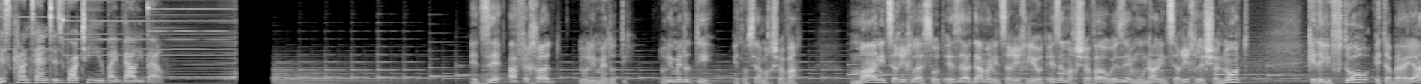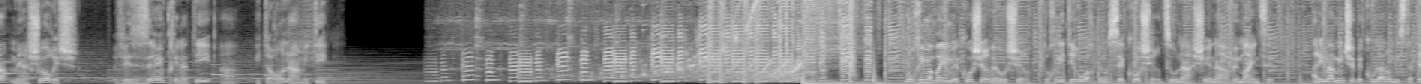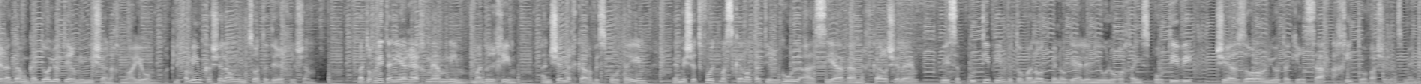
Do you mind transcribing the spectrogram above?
This content is brought to you by ValueBell. את זה אף אחד לא לימד אותי. לא לימד אותי את נושא המחשבה. מה אני צריך לעשות, איזה אדם אני צריך להיות, איזה מחשבה או איזה אמונה אני צריך לשנות כדי לפתור את הבעיה מהשורש. וזה מבחינתי הפתרון האמיתי. ברוכים הבאים לכושר ואושר, תוכנית אירוח בנושא כושר, תזונה, שינה ו mindset. אני מאמין שבכולנו מסתתר אדם גדול יותר ממי שאנחנו היום, רק לפעמים קשה לנו למצוא את הדרך לשם. בתוכנית אני אארח מאמנים, מדריכים, אנשי מחקר וספורטאים, והם ישתפו את מסקנות התרגול, העשייה והמחקר שלהם, ויספקו טיפים ותובנות בנוגע לניהול אורח חיים ספורטיבי, שיעזור לנו להיות הגרסה הכי טובה של עצמנו.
